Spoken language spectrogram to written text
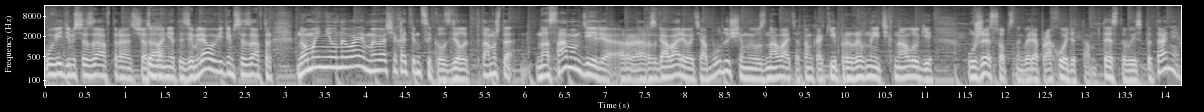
увидимся завтра. Сейчас Так. планета Земля, увидимся завтра. Но мы не унываем, мы вообще хотим цикл сделать. Потому что на самом деле разговаривать о будущем и узнавать о том, какие прорывные технологии уже, собственно говоря, проходят там тестовые испытания,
